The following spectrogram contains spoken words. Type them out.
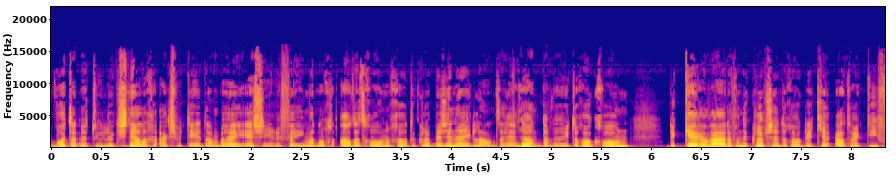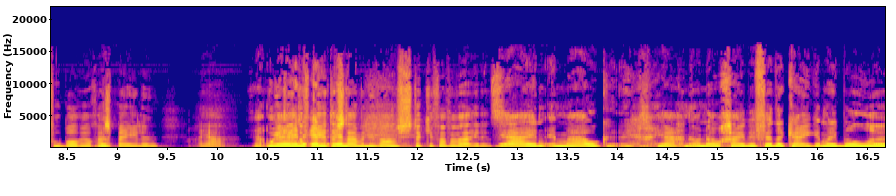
wordt dat natuurlijk sneller geaccepteerd dan bij SC Heerenveen. Wat nog altijd gewoon een grote club is in Nederland. Hè? Dan, Ja. dan wil je toch ook gewoon, de kernwaarden van de club zijn toch ook dat je attractief voetbal wil gaan Ja. spelen. Nou Ja, hoe je wint of keert, daar staan we nu wel een stukje van verwijderd. Ja, en, en maar ook, eh, ja, nou, nou ga je weer verder kijken. Maar ik bedoel, eh,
